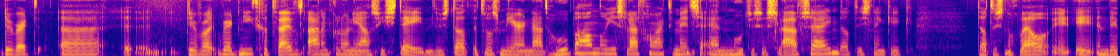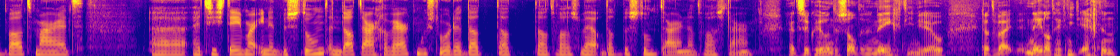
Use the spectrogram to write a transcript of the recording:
er werd, eh, eh, er werd niet getwijfeld aan een koloniaal systeem. Dus dat, het was meer inderdaad, hoe behandel je slaafgemaakte mensen en moeten ze slaaf zijn? Dat is denk ik, dat is nog wel een debat. Maar het, eh, het systeem waarin het bestond en dat daar gewerkt moest worden, dat, dat, dat, was wel, dat bestond daar en dat was daar. het is ook heel interessant in de 19e eeuw dat wij, Nederland heeft niet echt een,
